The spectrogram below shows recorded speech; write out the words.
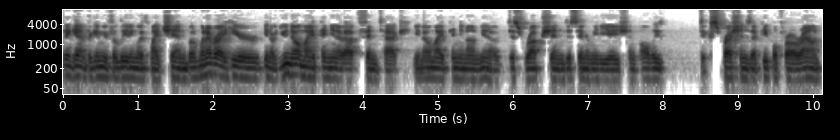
again, forgive me for leading with my chin, but whenever I hear, you know, you know my opinion about fintech, you know my opinion on you know disruption, disintermediation, all these expressions that people throw around.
